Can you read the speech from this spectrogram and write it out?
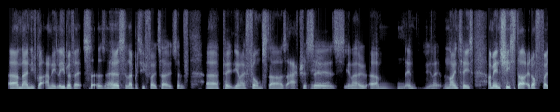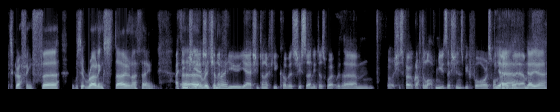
And then you've got Annie Leibovitz her celebrity photos of, uh, you know, film stars, actresses, yeah. you know, um, in, you know, 90s. I mean, she started off photographing for, was it Rolling Stone, I think? I think she, uh, she's done a few. Yeah, she's done a few covers. She certainly does work with. Um, well, she's photographed a lot of musicians before as one yeah, of them. Yeah, yeah.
